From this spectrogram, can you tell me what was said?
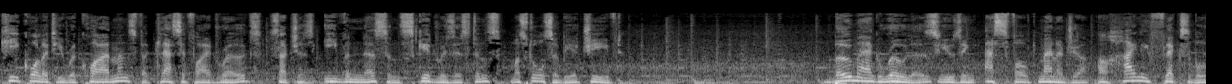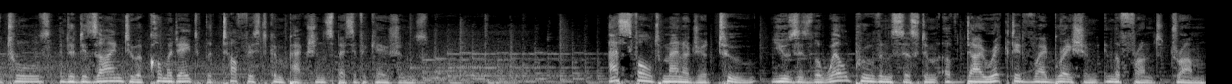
Key quality requirements for classified roads, such as evenness and skid resistance, must also be achieved. BOMAG rollers using Asphalt Manager are highly flexible tools and are designed to accommodate the toughest compaction specifications. Asphalt Manager 2 uses the well-proven system of directed vibration in the front drum.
